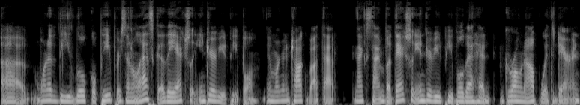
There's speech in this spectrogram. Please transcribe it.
uh, one of the local papers in Alaska, they actually interviewed people, and we're going to talk about that next time. But they actually interviewed people that had grown up with Darin,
